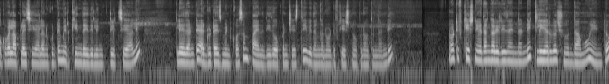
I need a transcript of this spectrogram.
ఒకవేళ అప్లై చేయాలనుకుంటే మీరు కింద ఇది లింక్ క్లిక్ చేయాలి. లేదంటే అడ్వర్టైజ్మెంట్ కోసం పైనది ఇది ఓపెన్ చేస్తే ఈ విధంగా నోటిఫికేషన్ ఓపెన్ అవుతుందండి. నోటిఫికేషన్ ఈ విధంగా రిలీజ్ అయిందండి. క్లియర్గా చూద్దాము ఏంటో.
